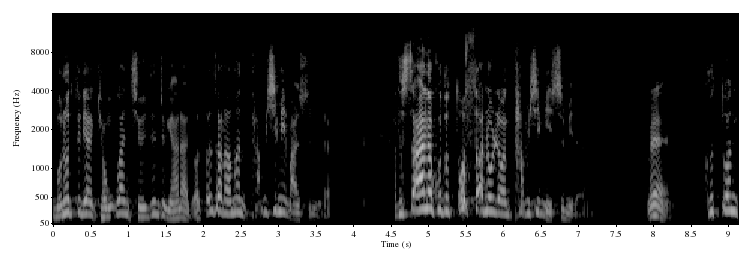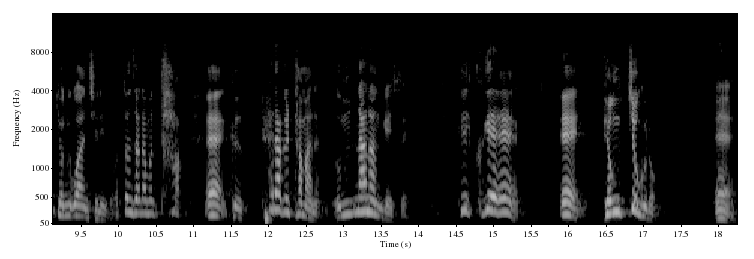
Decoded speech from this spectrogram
무너뜨려야 할 견고한 질든 중에 하나. 어떤 사람은 탐심이 많습니다. 쌓아놓고도 또 쌓아놓으려고 탐심이 있습니다. 예. 그것 또한 견고한 진이고 어떤 사람은 탑, 예, 그 쾌락을 탐하는 음란한 게 있어요. 그 그게 예, 병적으로 예.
